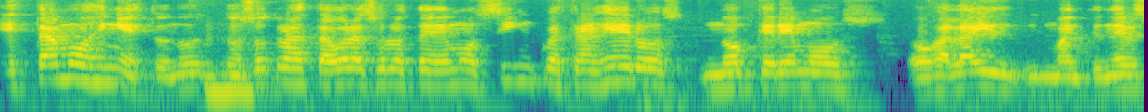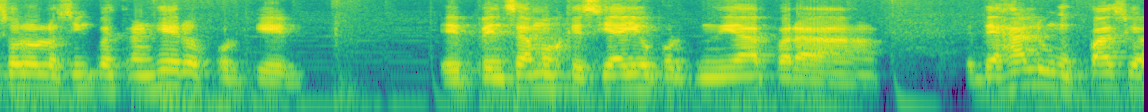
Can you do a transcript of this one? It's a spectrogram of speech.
estamos en esto. Nosotros hasta ahora solo tenemos cinco extranjeros. No queremos, ojalá, y mantener solo los cinco extranjeros porque eh, pensamos que si hay oportunidad para dejarle un espacio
